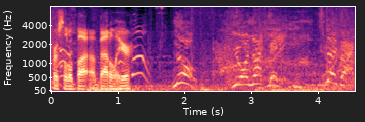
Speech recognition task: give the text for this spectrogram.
First little ba- battle here. No! You are not ready! Stay back!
